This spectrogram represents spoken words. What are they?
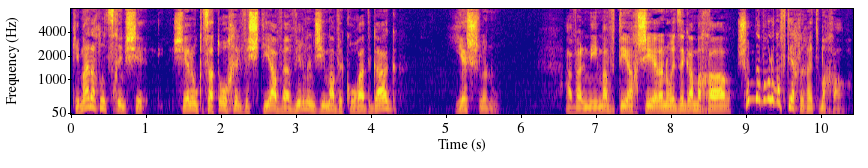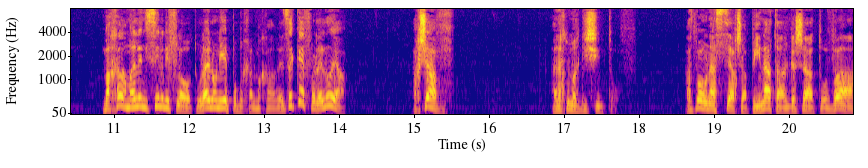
כי מה אנחנו צריכים? ש... שיהיה לנו קצת אוכל ושתייה ואוויר לנשימה וקורת גג? יש לנו. אבל מי מבטיח שיהיה לנו את זה גם מחר? שום דבר לא מבטיח לך את מחר. מחר מלא ניסים ונפלאות, אולי לא נהיה פה בכלל מחר, איזה כיף, הללויה. עכשיו, אנחנו מרגישים טוב. אז בואו נעשה עכשיו פינת ההרגשה הטובה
